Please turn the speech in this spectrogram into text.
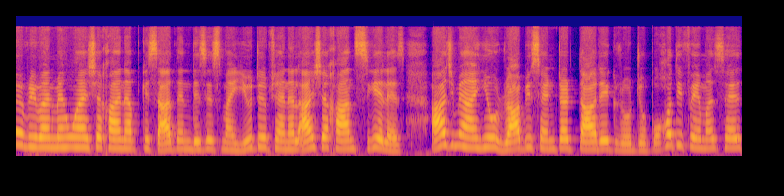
एवरीवन मैं हूँ आयशा खान आपके साथ and this is my YouTube channel Ayesha Khan CLS आज मैं आई हूँ राबी सेंटर तारिक रोड, जो बहुत ही फ़ेमस है।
